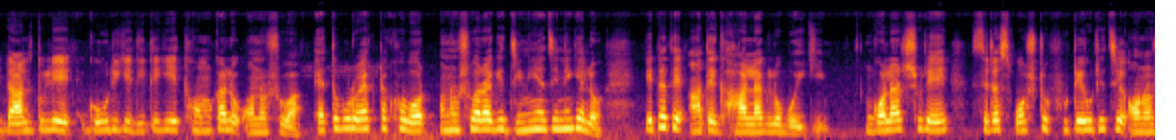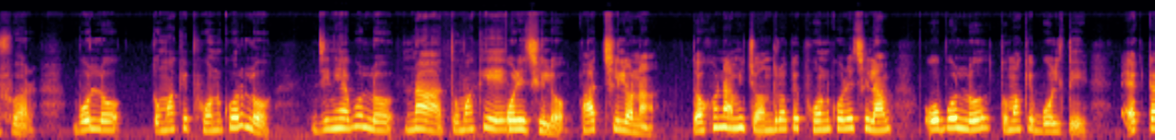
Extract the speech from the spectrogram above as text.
ডাল তুলে গৌরীকে দিতে গিয়ে থমকালো অনসোয়া এত বড় একটা খবর অনসোয়ার আগে জিনিয়া জেনে গেল, এটাতে আতে ঘা লাগল বই কি গলার সুরে সেটা স্পষ্ট ফুটে উঠেছে অনসোয়ার বলল, তোমাকে ফোন করল? জিনিয়া বলল, না, তোমাকে করেছিল, পাচ্ছিল না। তখন আমি চন্দ্রকে ফোন করেছিলাম, ও বলল, তোমাকে বলতে, একটা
